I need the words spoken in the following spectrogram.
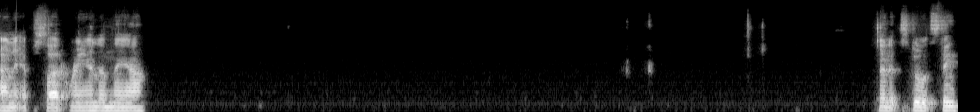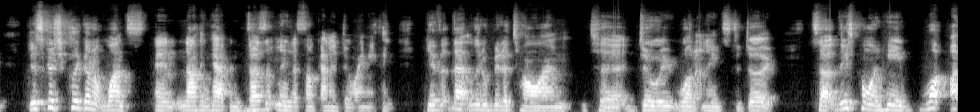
an episode at random there. Let it do its thing. Just because you click on it once and nothing happens doesn't mean it's not going to do anything. Give it that little bit of time to do what it needs to do. So at this point here, what I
